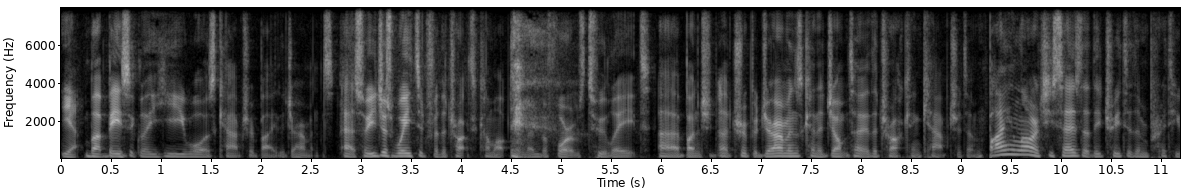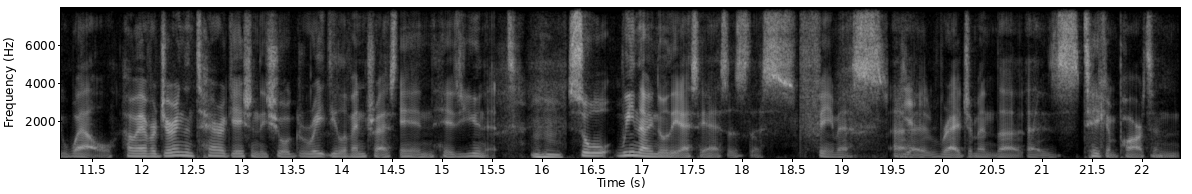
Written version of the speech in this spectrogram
Yeah. But basically, he was captured by the Germans. Uh, so he just waited for the truck to come up to him, and before it was too late, a bunch of a troop of Germans kind of jumped out of the truck and captured him. By and large, he says that they treated him pretty well. However, during the interrogation, they show a great deal of interest in his unit. hmm So we now know the SAS is this famous uh, Yeah. regiment that has taken part in,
